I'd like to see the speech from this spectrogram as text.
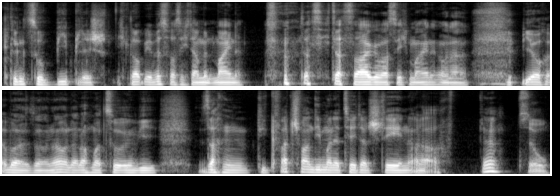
klingt so biblisch. Ich glaube, ihr wisst, was ich damit meine. Dass ich das sage, was ich meine oder wie auch immer so, ne? Und dann nochmal zu irgendwie Sachen, die Quatsch waren, die man erzählt hat, stehen oder auch, ne? So.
